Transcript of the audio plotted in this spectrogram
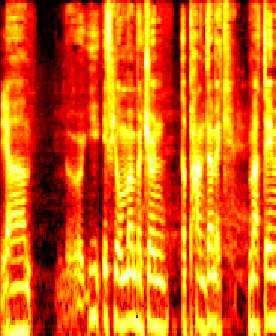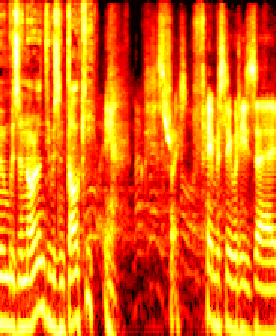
Yeah. Um, if you remember during the pandemic, Matt Damon was in Ireland. He was in Dalkey. yeah. That's right. Famously with his uh,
